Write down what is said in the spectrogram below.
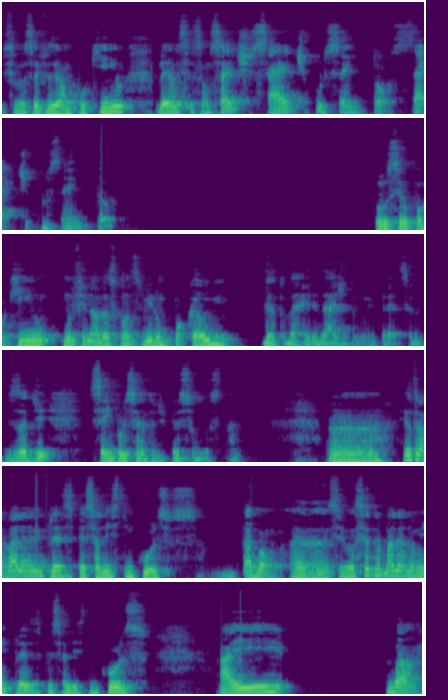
se você fizer um pouquinho, lembre-se, são 7, 7%, 7%. O seu pouquinho, no final das contas, vira um pocão dentro da realidade de uma empresa. Você não precisa de 100% de pessoas, tá? Uh, eu trabalho numa empresa especialista em cursos. Tá bom. Uh, se você trabalha numa empresa especialista em curso, aí, bom,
